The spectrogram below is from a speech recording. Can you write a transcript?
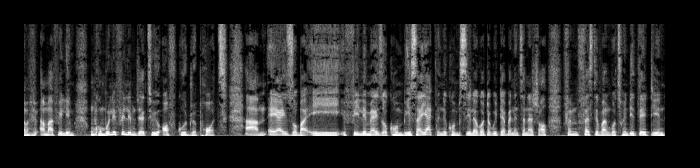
amanye amafilimu. Ngikhumbula ifilimu nje ekuthiwa off good report um eyayizoba ifilimu eyizokhombisa iyagcina ikhombisile kodwa kwi Durban International Film Festival ngo2013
